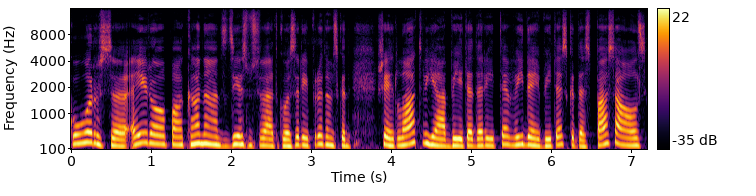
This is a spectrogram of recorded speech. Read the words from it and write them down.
korus uh, Eiropā, Kanādas dziesmu svētkos, arī, protams, kad šeit Latvijā bija, tad arī tev ideja bija tas, ka tas pasaules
